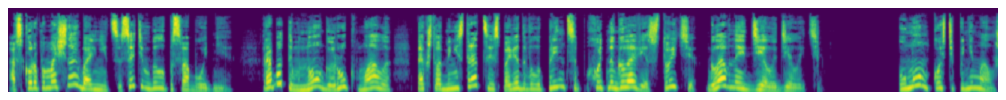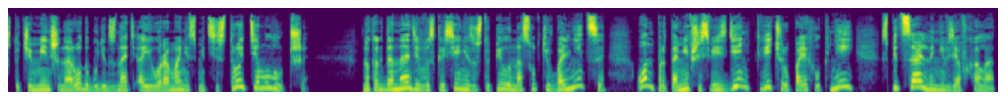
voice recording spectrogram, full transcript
А в скоропомощной больнице с этим было посвободнее. Работы много, рук мало, так что администрация исповедовала принцип «хоть на голове стойте, главное дело делайте». Умом Костя понимал, что чем меньше народу будет знать о его романе с медсестрой, тем лучше — но когда Надя в воскресенье заступила на сутки в больнице, он, протомившись весь день, к вечеру поехал к ней, специально не взяв халат,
